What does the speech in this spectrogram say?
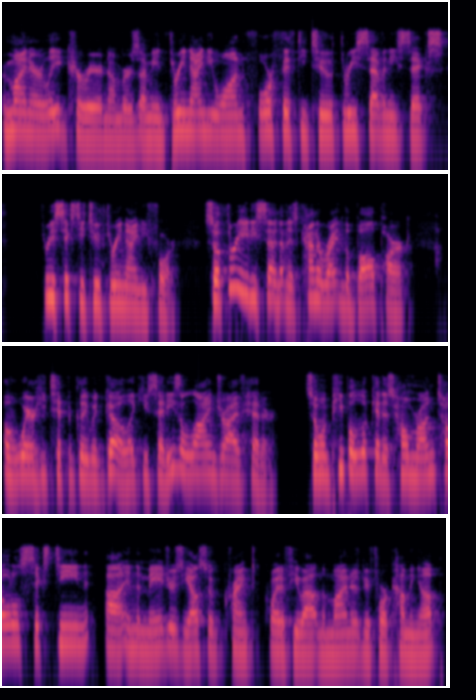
minor league career numbers, I mean, 391, 452, 376, 362, 394. So 387 is kind of right in the ballpark of where he typically would go. Like you said, he's a line drive hitter. So when people look at his home run total, 16 uh, in the majors, he also cranked quite a few out in the minors before coming up.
